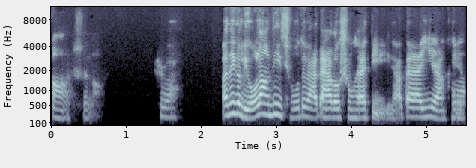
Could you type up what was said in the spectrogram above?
啊，是呢，是吧？啊，那个《流浪地球》，对吧？大家都生活在地底下，大家依然可以嗯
